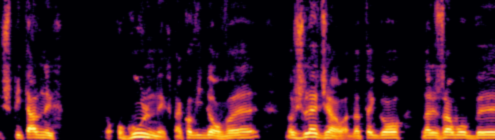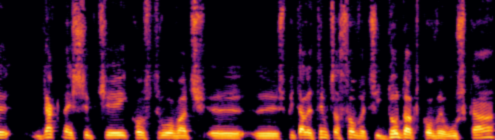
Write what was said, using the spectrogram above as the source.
szpitalnych ogólnych na covidowe, no źle działa, dlatego należałoby jak najszybciej konstruować y, y, szpitale tymczasowe, czyli dodatkowe łóżka,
